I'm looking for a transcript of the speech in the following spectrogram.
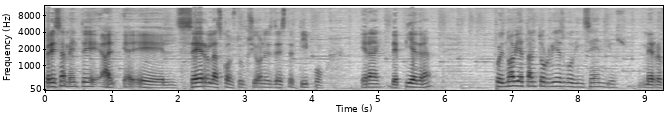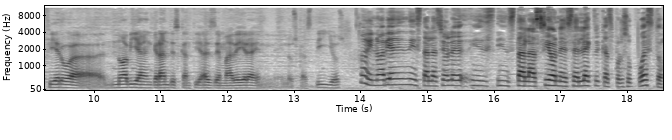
precisamente al- eh, el ser las construcciones de este tipo eran de piedra, pues no había tanto riesgo de incendios. Me refiero a no habían grandes cantidades de madera en, en los castillos. No, y no había instalaciones, ins- instalaciones eléctricas, por supuesto.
